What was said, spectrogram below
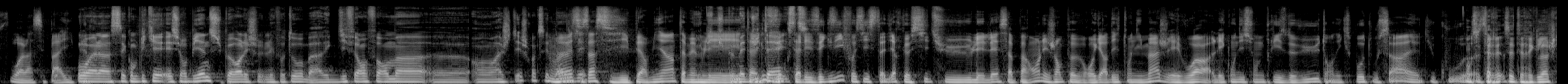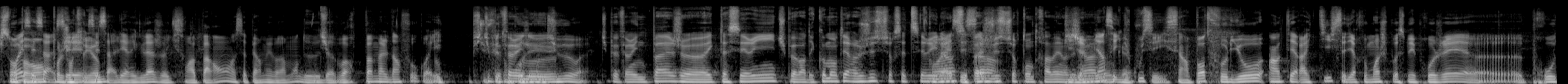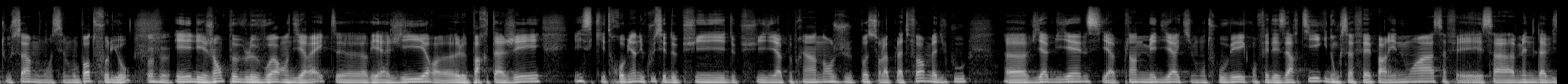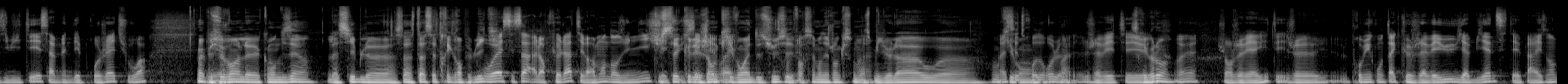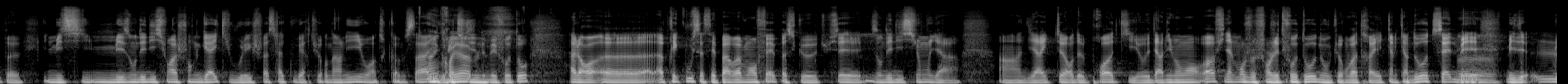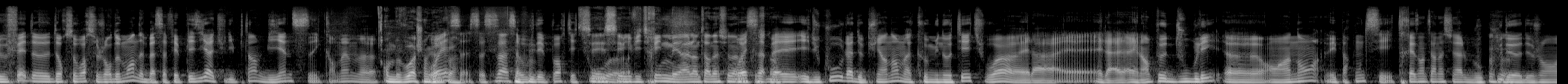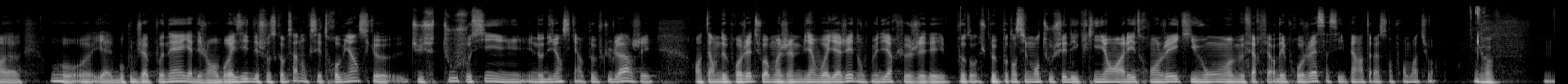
voilà, c'est pas hyper. Voilà, c'est compliqué. Et sur Behance, tu peux avoir les, les photos bah, avec différents formats euh, en HD, je crois que c'est le Ouais, c'est ça, c'est hyper bien. T'as même puis tu les, peux mettre t'as du les, texte. t'as les exifs aussi, c'est-à-dire que si tu les laisses apparents, les gens peuvent regarder ton image et voir les conditions de prise de vue, ton expo, tout ça. Et du coup, Donc, euh, c'est tes- réglages qui sont ouais, apparents ça, pour les gens c'est- ça, les réglages qui sont apparents, ça permet vraiment d'avoir pas mal d'infos, quoi. Et Puis tu, peux faire une- tu veux, ouais. Tu peux faire une page euh, avec ta série, tu peux avoir des commentaires juste sur cette série-là, Ouais, c'est pas juste sur ton travail en Puis j'aime bien, c'est que euh, du coup, c'est c'est un portfolio interactif, c'est-à-dire que moi, je poste mes projets euh, pro, tout ça, c'est mon portfolio. Mhm. Et les gens peuvent le voir en direct, euh, réagir, euh, le partager. Et ce qui est trop bien, du coup, c'est depuis, depuis à peu près un an, je poste sur la plateforme. Bah, du coup, via Behance, il y a plein de médias qui m'ont trouvé, qui ont fait des articles. Donc ça fait parler de moi, ça, fait, ça amène de la visibilité, ça amène des projets, tu vois. Ouais, puis Et, souvent, le- comme on disait, hein, la cible, euh, c'est Insta, c'est très grand public. Ouais, c'est ça. Alors que là, tu es vraiment dans une niche. Tu et sais que les gens qui ouais. vont être dessus, c'est forcément des gens qui sont dans ce milieu-là ou, euh, ou c'est vont- trop drôle. ouais. J'avais été. C'est rigolo. Ouais, genre j'avais été. je- le premier contact que j'avais eu via Bien, c'était par exemple euh, une, maison d'édition à Shanghai qui voulait que je fasse la couverture d'un livre ou un truc comme ça. Ils Incroyable. de mes photos. Alors euh, après coup, ça s'est pas vraiment fait parce que tu sais, maison d'édition, il y a un directeur de prod qui au dernier moment, oh, finalement, je veux changer de photo, donc on va travailler avec quelqu'un d'autre. Mais, Mhm. mais le fait de, de recevoir ce genre de demande, bah, ça fait plaisir. Et tu dis putain, Bien, c'est quand même. euh, On me voit à Shanghai. ouais, quoi. ça, ça, c'est ça, ça ouvre des portes et tout. C'est c'est euh, une vitrine, mais à l'international. Ouais, bah, et du coup, là, depuis un an, ma communauté, tu vois, elle a, elle a, elle a un peu doublé euh, en un an. Mais par contre, c'est très international. Beaucoup Mhm. de, de gens, euh, au- il y a beaucoup de Japonais, il y a des gens au Brésil, des choses comme ça. Donc c'est trop bien parce que tu touches aussi une audience qui est un peu plus large. Et en termes de projet, tu vois, moi j'aime bien voyager, donc me dire que j'ai des, je peux potentiellement toucher des clients à l'étranger qui vont me faire faire des projets, ça c'est hyper intéressant pour moi, tu vois. Grave.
